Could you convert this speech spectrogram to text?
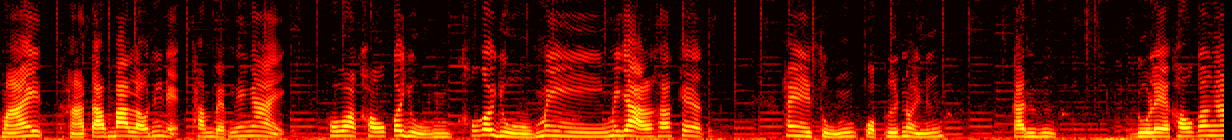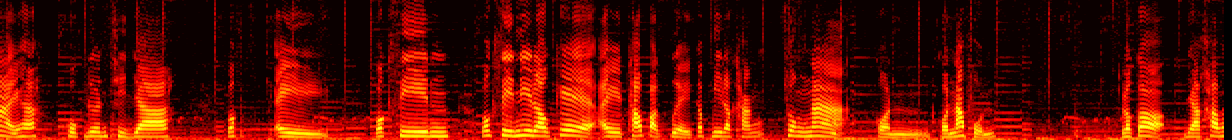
ไม้หาตามบ้านเรานี่เนี่ยทำแบบง่าย ๆ เพราะว่าเขาก็อยู่เขาก็อยู่ไม่ไม่ยากนะคะ แค่ ให้สูงกว่าพื้นหน่อยนึง การดูแลเขาก็ง่ายค่ะหกเดือนฉีดยาวัคไอวัคซีน วัคซีนนี่เราแค่ไอเท้าปากเปื่อยก็ปีละครั้งช่วงหน้าก่อนก่อนหน้าฝน แล้วก็ยาฆ่าพ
